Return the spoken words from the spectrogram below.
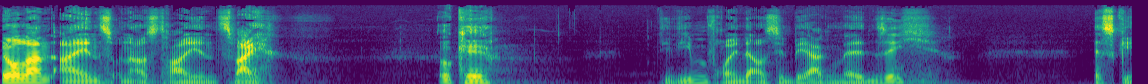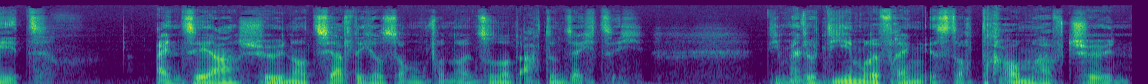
Irland 1 und Australien 2. Okay. Die lieben Freunde aus den Bergen melden sich. Es geht. Ein sehr schöner, zärtlicher Song von 1968. Die Melodie im Refrain ist doch traumhaft schön.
